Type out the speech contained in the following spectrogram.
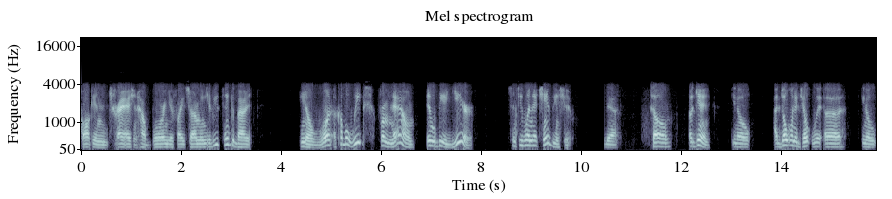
talking trash and how boring your fights are. I mean, if you think about it, you know, one a couple weeks from now, it will be a year since he won that championship. Yeah. So again, you know, I don't want to joke with uh, you know,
